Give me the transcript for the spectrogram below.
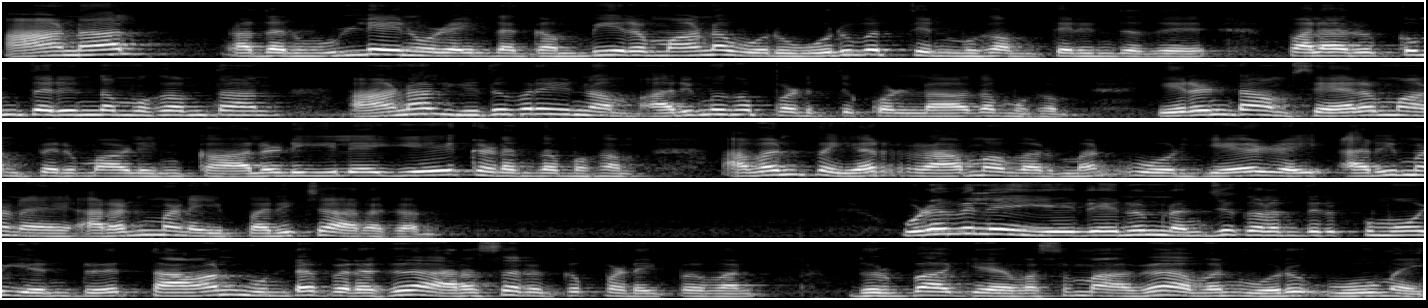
ஆனால் அதன் உள்ளே நுழைந்த கம்பீரமான ஒரு உருவத்தின் முகம் தெரிந்தது. பலருக்கும் தெரிந்த முகம்தான். ஆனால் இதுவரை நாம் அறிமுகப்படுத்தி கொள்ளாத முகம். இரண்டாம் சேரமான் பெருமாளின் காலடியிலேயே கிடந்த முகம். அவன் பெயர் ராமவர்மன். ஓர் ஏழை அரிமனை அரண்மனை பரிச்சாரகன். உணவிலே ஏதேனும் நஞ்சு கலந்திருக்குமோ என்று தான் உண்ட பிறகு அரசருக்கு படைப்பவன். துர்பாகியவசமாக அவன் ஒரு ஊமை.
